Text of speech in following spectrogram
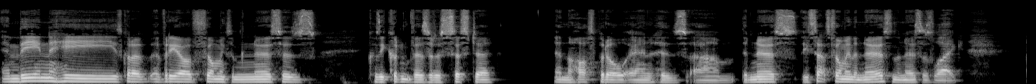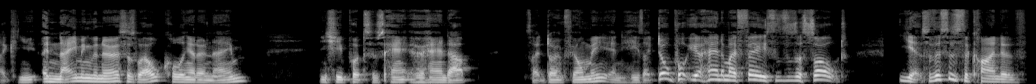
And then he's got a, a video of filming some nurses because he couldn't visit his sister in the hospital, and his um, the nurse he starts filming the nurse, and the nurse is like, like can you and naming the nurse as well, calling out her name, and she puts his hand, her hand up. It's like, don't film me, and he's like, don't put your hand in my face. This is assault. Yeah, so this is the kind of.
